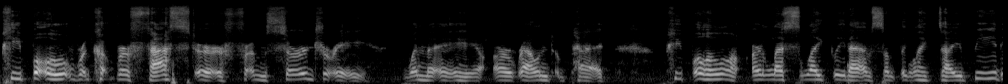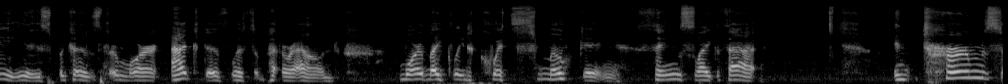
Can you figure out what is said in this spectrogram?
people recover faster from surgery when they are around a pet people are less likely to have something like diabetes because they're more active with the pet around, more likely to quit smoking, things like that. In terms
